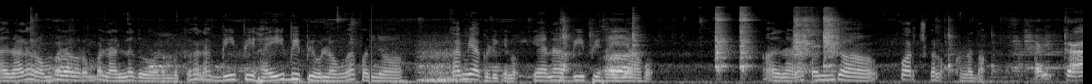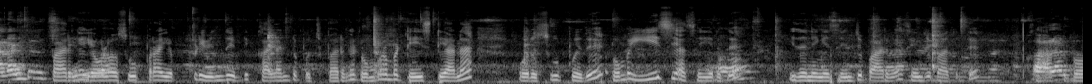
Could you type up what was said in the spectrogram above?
அதனால் ரொம்ப ரொம்ப நல்லது உடம்புக்கு. ஆனால் பிபி ஹை பிபி உள்ளவங்க கொஞ்சம் கம்மியாக குடிக்கணும். ஏன்னா பிபி ஹை ஆகும். அதனால் கொஞ்சம் குறைச்சிக்கணும். அவ்வளோதான் கலண்டு பாருங்கள் எவ்வளோ சூப்பராக எப்படி வந்து எப்படி கலண்டு போச்சு பாருங்கள் ரொம்ப ரொம்ப டேஸ்டியான ஒரு சூப்பு இது. ரொம்ப ஈஸியாக செய்கிறது இதை நீங்கள் செஞ்சு பாருங்கள் செஞ்சு பார்த்துட்டு சாப்பிட்டு போ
